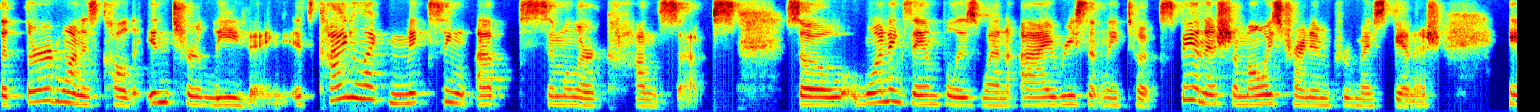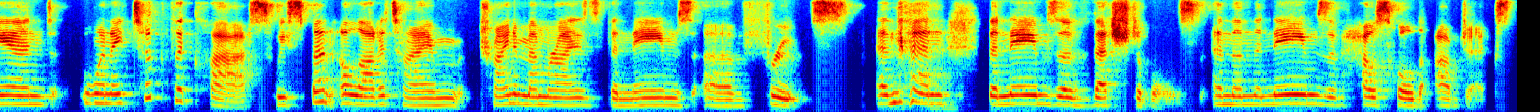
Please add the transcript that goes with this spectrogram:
The third one is called interleaving. It's kind of like mixing up similar concepts. So one example is when I recently took Spanish. I'm always trying to improve my Spanish. And when I took the class, we spent a lot of time trying to memorize the names of fruits and then the names of vegetables, and then the names of household objects.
